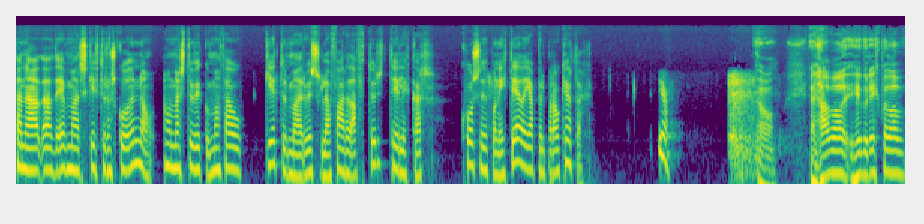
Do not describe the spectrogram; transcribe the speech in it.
Þannig að, að ef maður skiptur um skoðun á, á næstu vikum að þá getur maður vissulega farið aftur til ykkar kosið upp á nýtti eða jafnvel bara á kjördag. Já. Já. En hafa, hefur eitthvað af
